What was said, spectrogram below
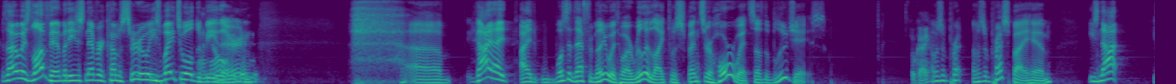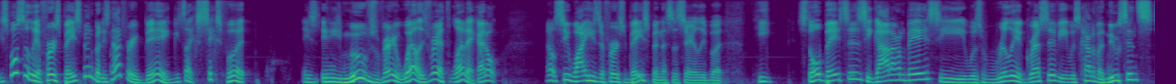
because I always love him, but he just never comes through. He's way too old to I be know, there. he And, uh, guy I, I wasn't that familiar with who I really liked was Spencer Horwitz of the Blue Jays. Okay. I was impre- I was impressed by him. He's not he's supposed to be a first baseman, but he's not very big. He's like six foot. He's and he moves very well. He's very athletic. I don't I don't see why he's a first baseman necessarily, but he stole bases. He got on base. He was really aggressive. He was kind of a nuisance,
